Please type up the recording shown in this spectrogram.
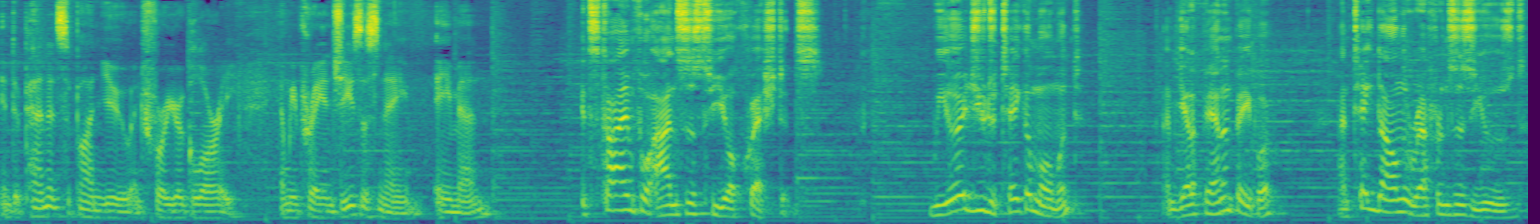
in dependence upon you and for your glory. And we pray in Jesus' name, amen. It's time for answers to your questions. We urge you to take a moment and get a pen and paper and take down the references used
